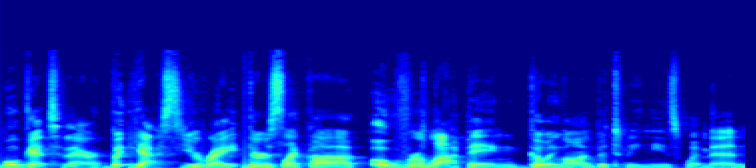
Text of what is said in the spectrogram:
We'll get to there. But yes, you're right. There's like a overlapping going on between these women.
